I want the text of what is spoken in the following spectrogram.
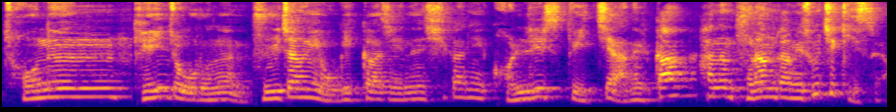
저는 개인적으로는 불장이 오기까지는 시간이 걸릴 수도 있지 않을까 하는 불안감이 솔직히 있어요.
